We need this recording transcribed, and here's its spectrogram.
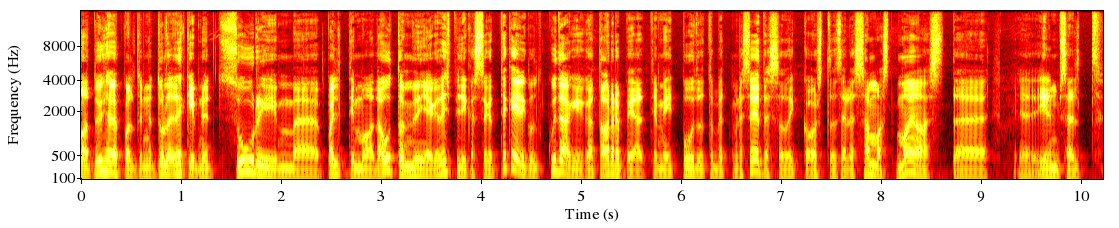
vaata ühelt poolt on ju, tule, tekib nüüd suurim Baltimaade automüüja, aga teistpidi, kas see ka tegelikult kuidagi ka tarbijat ja meid puudutab, et Mercedes saad ikka osta sellest samast majast äh, ilmselt,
